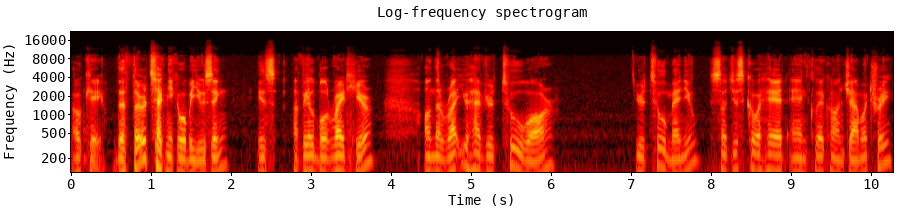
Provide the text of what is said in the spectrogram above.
Okay, the third technique I will be using is available right here. On the right you have your toolbar, your tool menu. So just go ahead and click on geometry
